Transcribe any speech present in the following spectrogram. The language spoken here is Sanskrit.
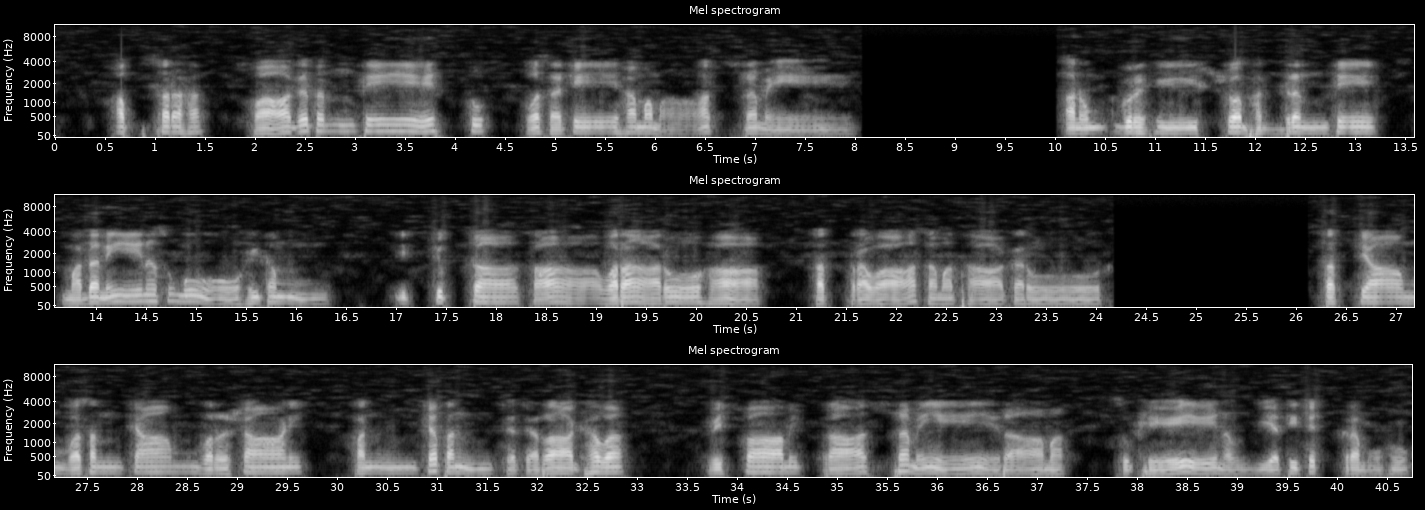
अप्सरः स्वागतन्तेस्तु वसचेह ममाश्रमे। अनुगृहीष्वभद्रन्ते मदनेन सुमोहितम्। इत्युक्ता सा वरारोहा तत्र वासमथाकरोत् तस्याम् वसन्त्याम् वर्षाणि पञ्च पञ्च च राघव विश्वामित्राश्रमे राम सुखेन व्यतिचक्रमुः।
